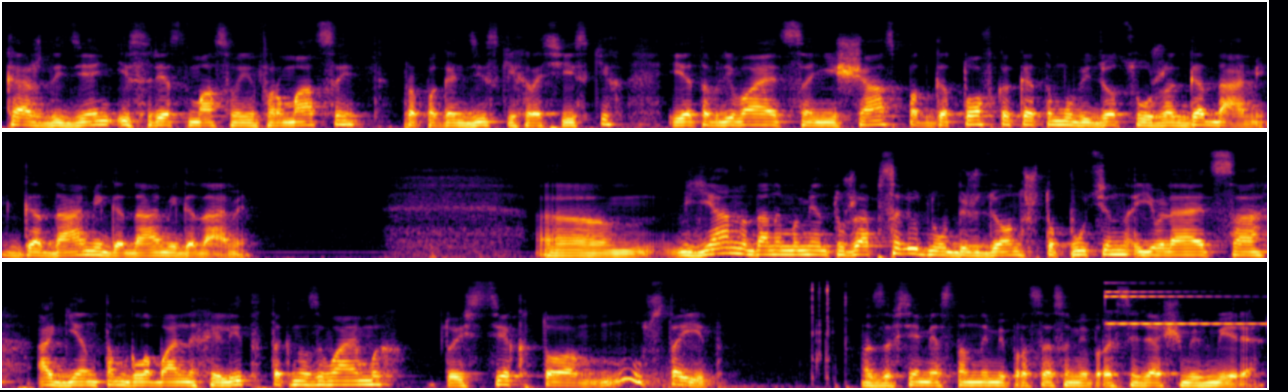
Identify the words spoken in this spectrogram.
каждый день из средств массовой информации, пропагандистских, российских. И это вливается не сейчас, подготовка к этому ведется уже годами, годами, годами, годами. Эм, я на данный момент уже абсолютно убежден, что Путин является агентом глобальных элит, так называемых. То есть тех, кто ну, стоит за всеми основными процессами, происходящими в мире.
